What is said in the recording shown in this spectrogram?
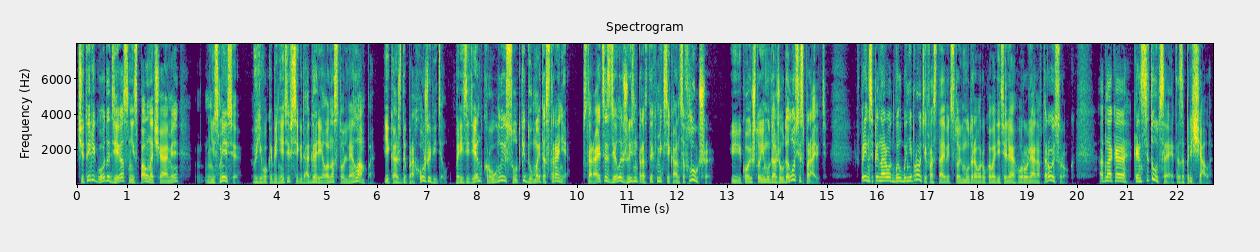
Четыре года Диас не спал ночами. Не смейся, в его кабинете всегда горела настольная лампа. И каждый прохожий видел, президент круглые сутки думает о стране. Старается сделать жизнь простых мексиканцев лучше. И кое-что ему даже удалось исправить. В принципе, народ был бы не против оставить столь мудрого руководителя у руля на второй срок. Однако Конституция это запрещала.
